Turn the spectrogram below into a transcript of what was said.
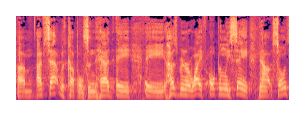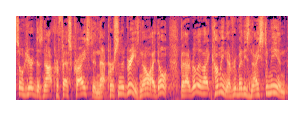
um, I've sat with couples and had a, a husband or wife openly say, now, so and so here does not profess Christ, and that person agrees. No, I don't. But I really like coming. Everybody's nice to me, and,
